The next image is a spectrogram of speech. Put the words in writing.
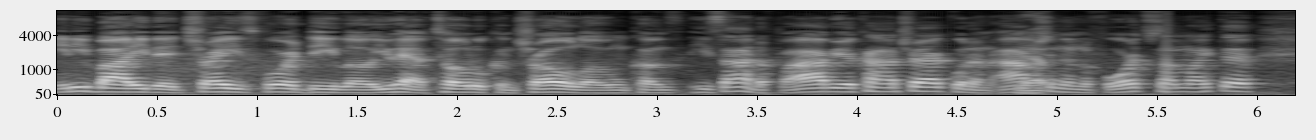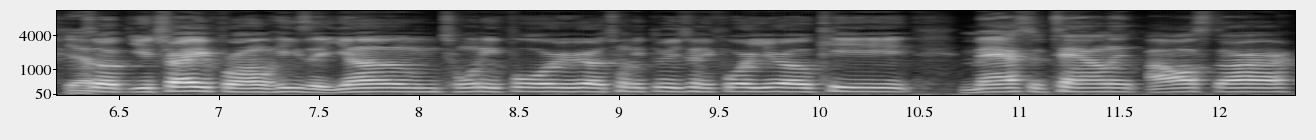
Anybody that trades for D'Lo, you have total control of him. Comes he signed a five year contract with an option in the fourth, something like that. Yep. So if you trade for him, he's a young 24 year old, 23, 24 year old kid, massive talent, all star.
